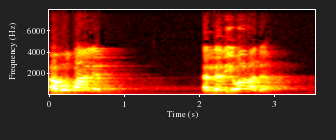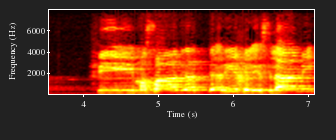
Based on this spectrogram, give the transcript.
أبو طالب الذي ورد في مصادر التأريخ الإسلامي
